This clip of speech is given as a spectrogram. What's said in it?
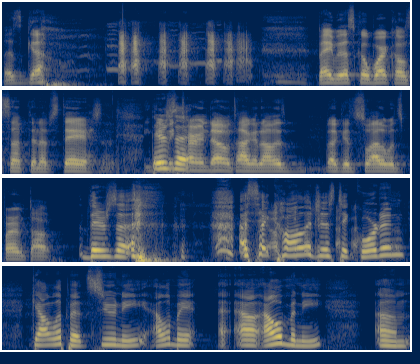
Let's go. Baby, let's go work on something upstairs. You There's get me a- turned on talking all this fucking swallowing sperm talk. There's a a psychologist at Gordon Gallup at SUNY Alabama, Albany, um,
